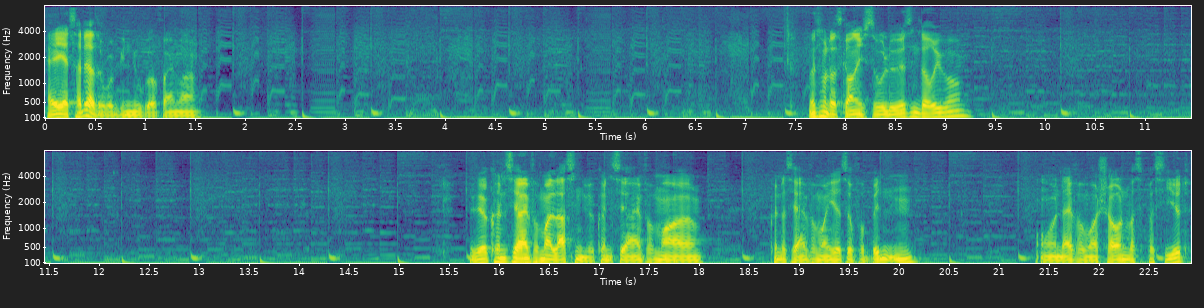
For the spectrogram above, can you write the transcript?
Hey, jetzt hat er sogar genug auf einmal. Müssen wir das gar nicht so lösen darüber? Wir können es ja einfach mal lassen. Wir können es ja einfach mal, können das ja einfach mal hier so verbinden und einfach mal schauen, was passiert.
